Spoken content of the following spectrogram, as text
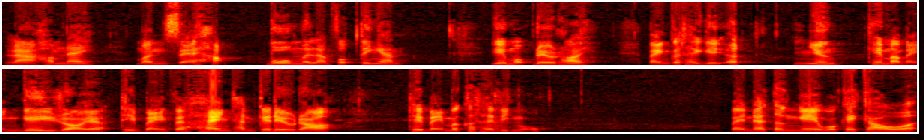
là hôm nay mình sẽ học 45 phút tiếng Anh. Ghi một điều thôi bạn có thể ghi ít nhưng khi mà bạn ghi rồi á thì bạn phải hoàn thành cái điều đó thì bạn mới có thể đi ngủ. Bạn đã từng nghe qua cái câu á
